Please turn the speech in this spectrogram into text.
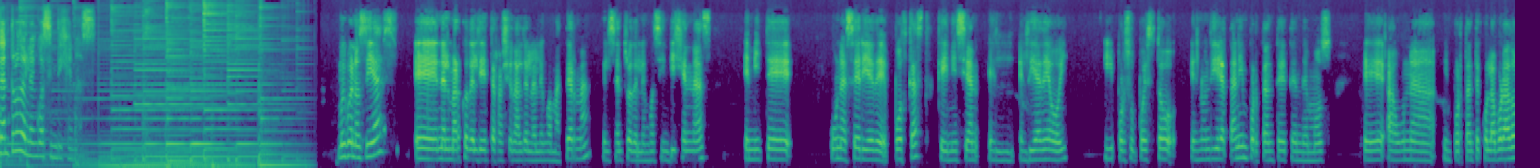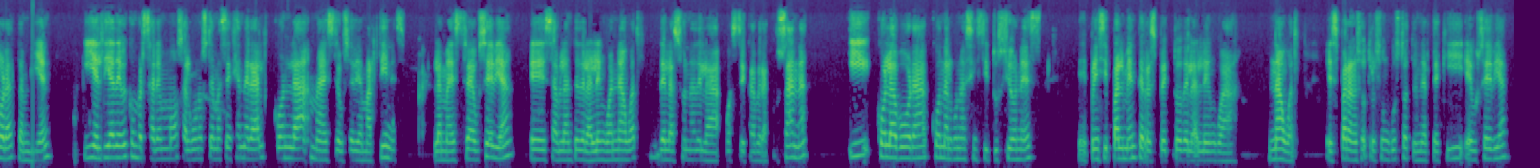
Centro de Lenguas Indígenas. Muy buenos días. Eh, en el marco del Día Internacional de la Lengua Materna, el Centro de Lenguas Indígenas emite una serie de podcasts que inician el, día de hoy y por supuesto en un día tan importante tenemos eh, a una importante colaboradora también y el día de hoy conversaremos algunos temas en general con la maestra Eusebia Martínez. La maestra Eusebia es hablante de la lengua náhuatl de la zona de la Huasteca Veracruzana y colabora con algunas instituciones, eh, principalmente respecto de la lengua náhuatl. Es para nosotros un gusto tenerte aquí, Eusebia,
